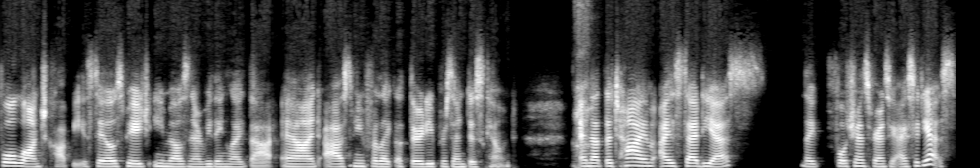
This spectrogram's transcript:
full launch copy, sales page, emails, and everything like that, and asked me for like a 30% discount. And at the time, I said yes, like full transparency. I said yes.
